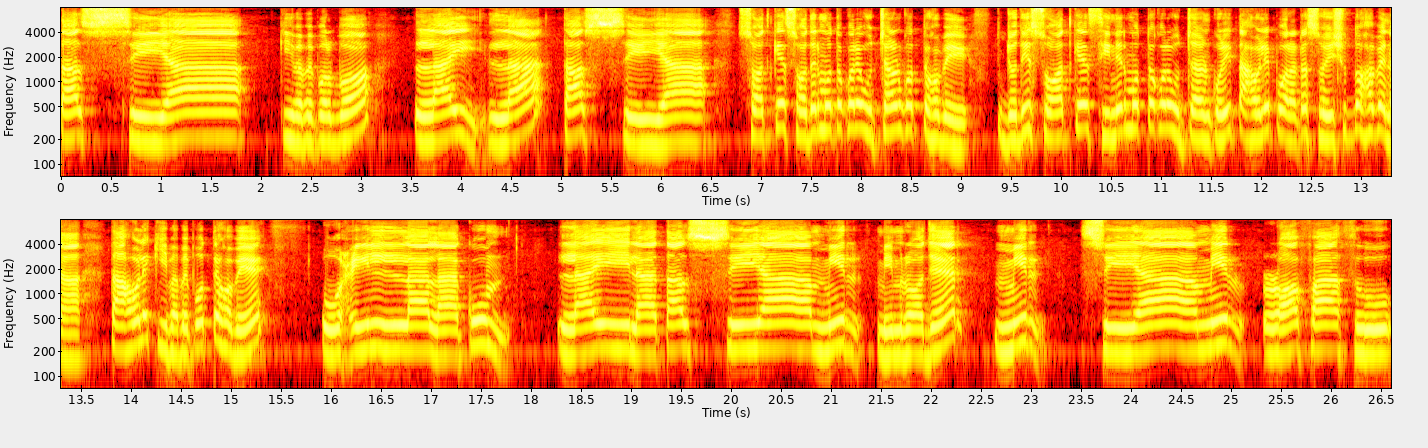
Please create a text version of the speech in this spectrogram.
তাসিয়া কীভাবে পড়ব? লাইলা তাসিয়া সদকে সদের মতো করে উচ্চারণ করতে হবে। যদি সদকে সিনের মতো করে উচ্চারণ করি, তাহলে পড়াটা সহিশুদ্ধ হবে না। তাহলে কীভাবে পড়তে হবে? উহিল্লালাকুম। লাইলা তাসিয়ামির মিম রজের মির, সিয়ামির রফাসু,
